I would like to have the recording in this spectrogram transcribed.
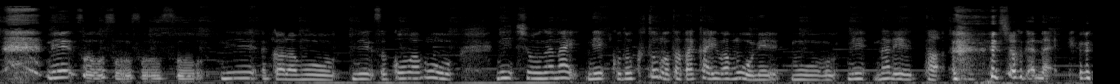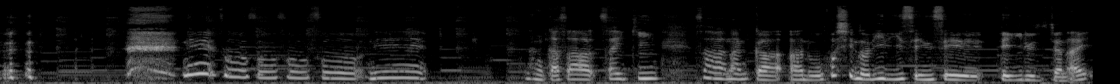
ね、そうそうそうそう。ね、だからもう、ね、そこはもう、ね、しょうがない。ね、孤独との戦いはもうね、もうね、慣れた。しょうがない。ね、そうそうそうそう。ね、なんかさ、最近さ、なんか、あの、星野リリー先生っているじゃない？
